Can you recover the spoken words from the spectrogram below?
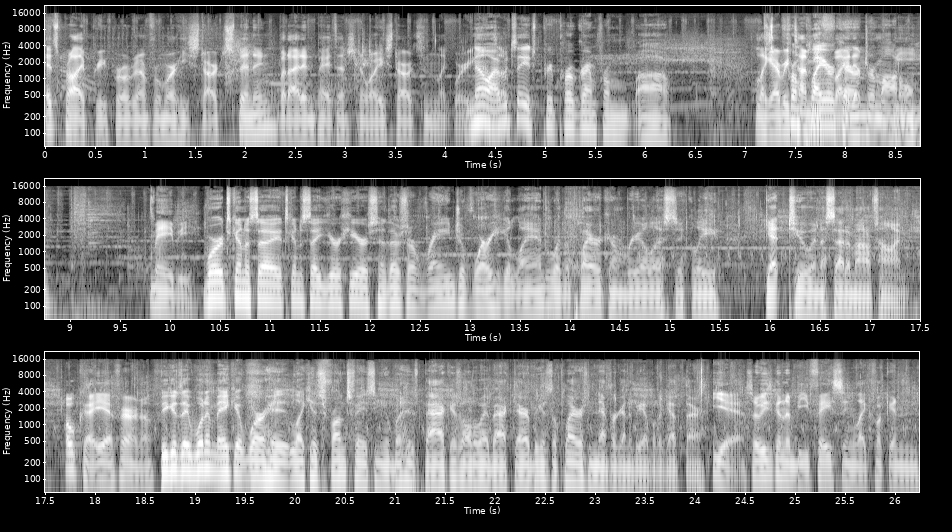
It's probably pre-programmed from where he starts spinning, but I didn't pay attention to where he starts and like where he. No, I would up. say it's pre-programmed from uh like every from time player you fight him, character he'll model. be- Maybe. where it's gonna say it's gonna say you're here, so there's a range of where he can land where the player can realistically get to in a set amount of time. Okay, yeah, fair enough. Because they wouldn't make it where his like his front's facing you, but his back is all the way back there because the player's never gonna be able to get there. Yeah, so he's gonna be facing like fucking.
